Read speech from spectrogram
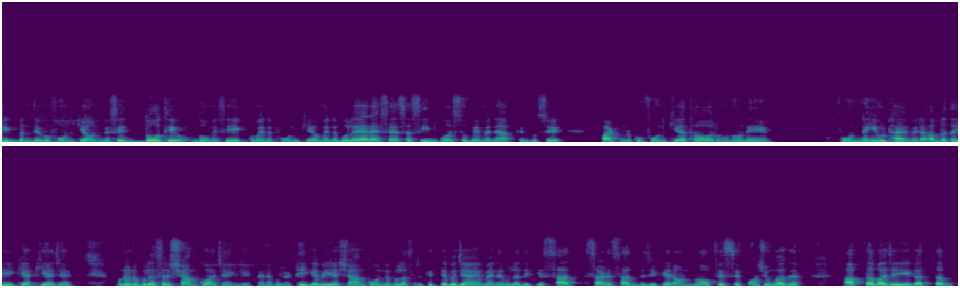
एक बंदे को फ़ोन किया। उनमें से दो थे दो में से एक को मैंने फ़ोन किया और मैंने बोला, यार, ऐसा ऐसा सीन हुआ। सुबह मैंने आपके दूसरे पार्टनर को फ़ोन किया था और उन्होंने फ़ोन नहीं उठाया मेरा। अब बताइए क्या किया जाए? उन्होंने बोला, सर, शाम को आ जाएँगे। मैंने बोला, ठीक है भैया, शाम को। उन्होंने बोला, सर, कितने बजे आए? मैंने बोला, देखिए, सात, साढ़े सात बजे के अराउंड में ऑफ़िस से पहुंचूँगा अगर। आप तब आ जाइएगा, तब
